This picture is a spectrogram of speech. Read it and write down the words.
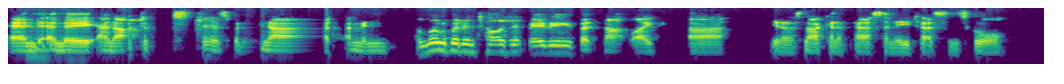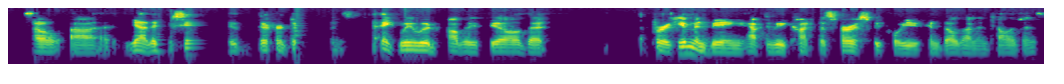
And, mm-hmm. and they, an octopus, but not, I mean, a little bit intelligent maybe, but not like, uh, you know, it's not going to pass any test in school. So uh, yeah, they see different. I think we would probably feel that for a human being, you have to be conscious first before you can build on intelligence.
